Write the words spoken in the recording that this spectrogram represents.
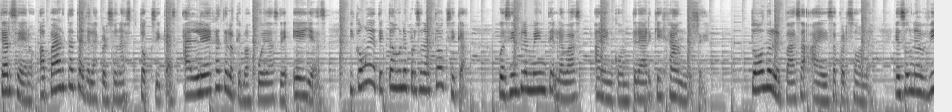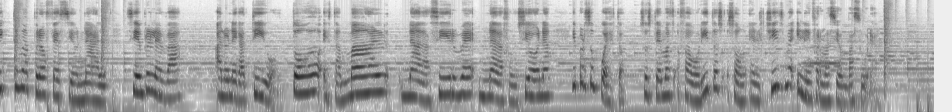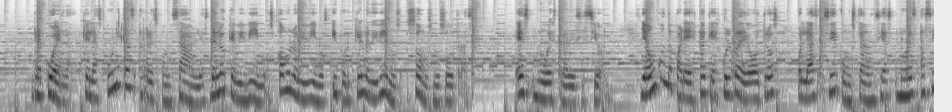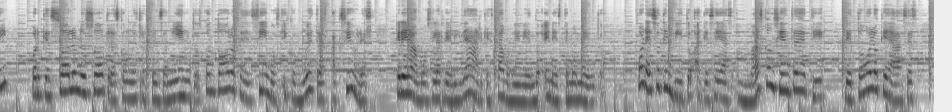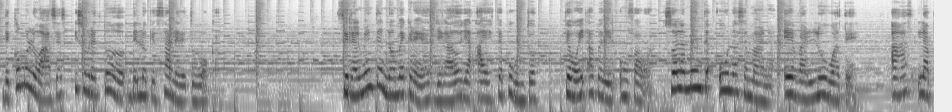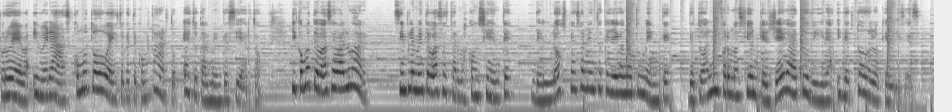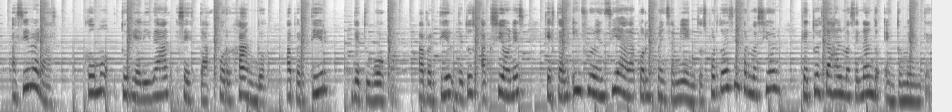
Tercero, apártate de las personas tóxicas, aléjate lo que más puedas de ellas. ¿Y cómo detectas a una persona tóxica? Pues simplemente la vas a encontrar quejándose. Todo le pasa a esa persona. Es una víctima profesional. Siempre le va a lo negativo. Todo está mal, nada sirve, nada funciona. Y por supuesto, sus temas favoritos son el chisme y la información basura. Recuerda que las únicas responsables de lo que vivimos, cómo lo vivimos y por qué lo vivimos somos nosotras. Es nuestra decisión. Y aun cuando parezca que es culpa de otros o las circunstancias, no es así, porque solo nosotras con nuestros pensamientos, con todo lo que decimos y con nuestras acciones, creamos la realidad que estamos viviendo en este momento. Por eso te invito a que seas más consciente de ti, de todo lo que haces de cómo lo haces y sobre todo de lo que sale de tu boca. Si realmente no me crees llegado ya a este punto, te voy a pedir un favor. Solamente una semana, evalúate. Haz la prueba y verás cómo todo esto que te comparto es totalmente cierto. ¿Y cómo te vas a evaluar? Simplemente vas a estar más consciente de los pensamientos que llegan a tu mente, de toda la información que llega a tu vida y de todo lo que dices. Así verás cómo tu realidad se está forjando a partir de tu boca, a partir de tus acciones que están influenciadas por los pensamientos, por toda esa información que tú estás almacenando en tu mente.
